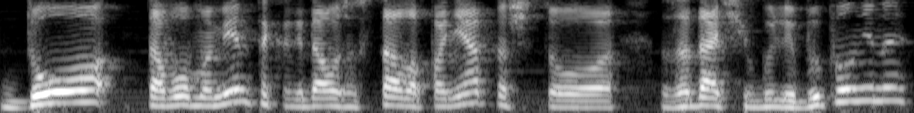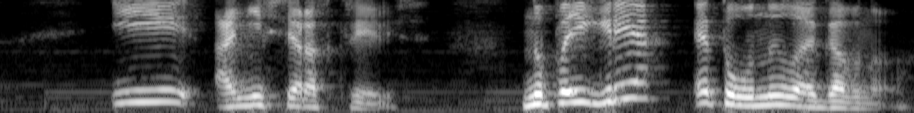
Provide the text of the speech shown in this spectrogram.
До того момента, когда уже стало понятно, что задачи были выполнены, и они все раскрылись. Но по игре это унылое говно.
